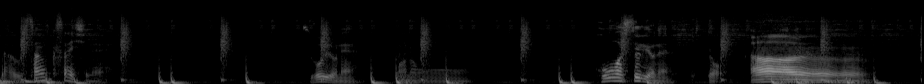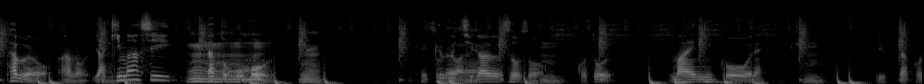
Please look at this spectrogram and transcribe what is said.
なんかうさんくさいしね。すごいよね。あのー飽和してるよねきっと。ああうんうんうん多分あの焼き回しだと思う,、結局違う、そうそう、うん。ことを前にこうね言ったこ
